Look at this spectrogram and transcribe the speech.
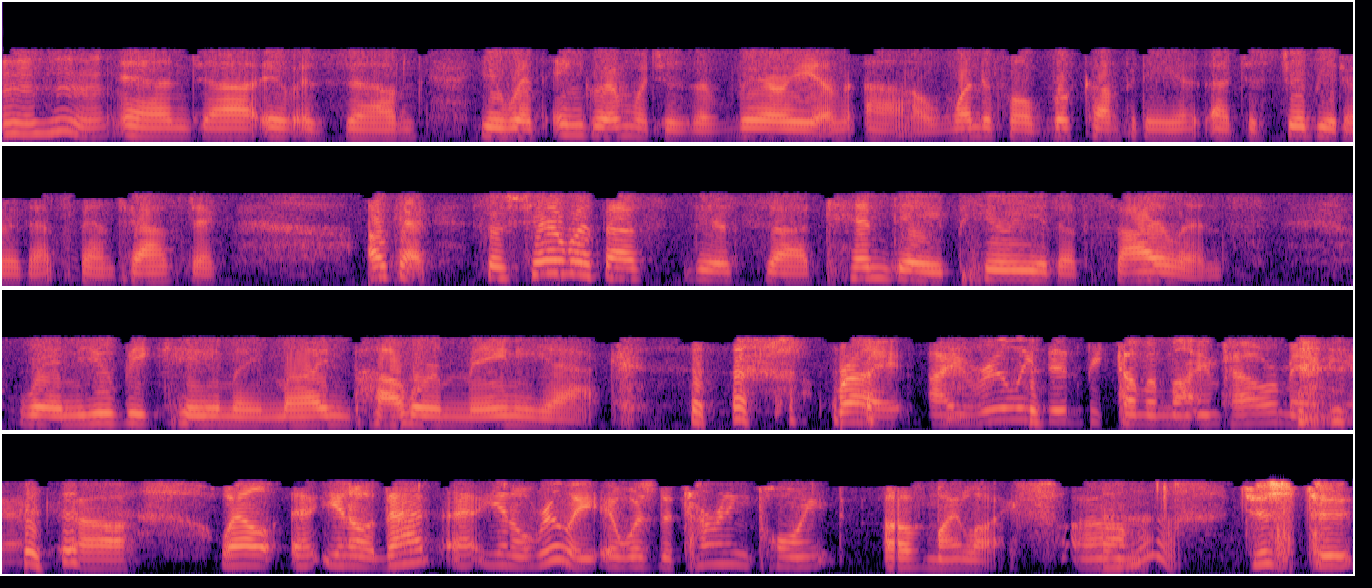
Mm-hmm. And uh, it was um, you're with Ingram, which is a very uh, wonderful book company, a distributor. That's fantastic. Okay, so share with us this uh, 10-day period of silence when you became a mind power maniac. right. I really did become a mind power maniac. Uh, well, uh, you know that uh, you know really it was the turning point of my life. Um, uh-huh. Just to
